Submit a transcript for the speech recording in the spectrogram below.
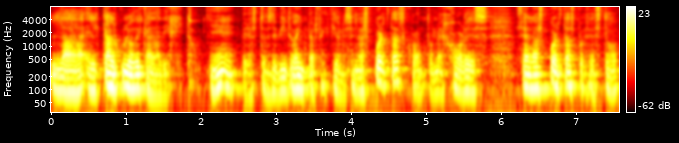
el cálculo de cada dígito. ¿Eh? Pero esto es debido a imperfecciones en las puertas. Cuanto mejores sean las puertas, pues esto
